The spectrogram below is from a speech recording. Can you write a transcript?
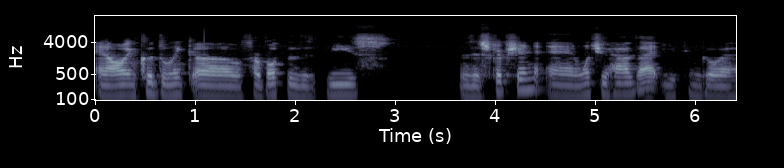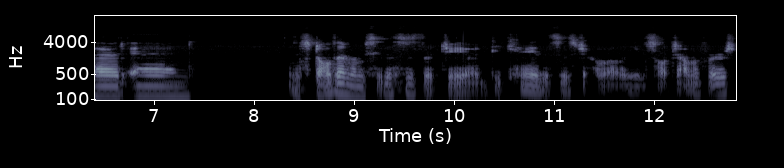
And I'll include the link uh, for both of these in the description. And once you have that, you can go ahead and install them. Let me see. This is the JDK. This is Java. Let me install Java first.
